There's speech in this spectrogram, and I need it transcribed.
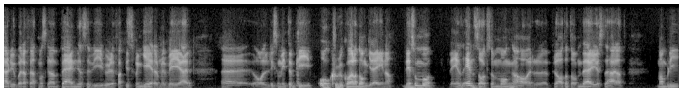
är det ju bara för att man ska vänja sig vid hur det faktiskt fungerar med VR eh, och liksom inte bli åksjuk och alla de grejerna. Det är, som, det är en, en, sak som många har eh, pratat om. Det är just det här att man blir,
